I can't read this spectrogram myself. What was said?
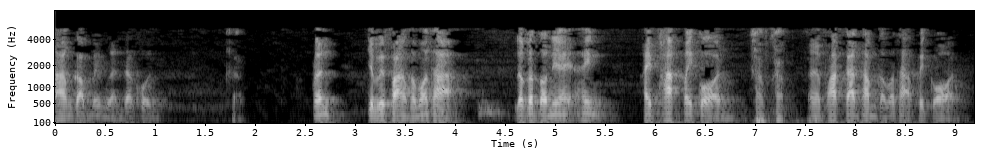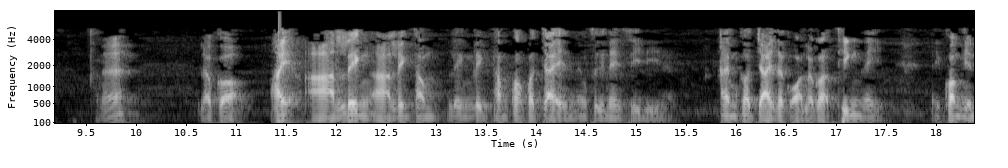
ถามกลับไม่เหมือนแต่คนเพราะฉะนั้นจะไปฟังสมถะ แล้วก็ตอนนี้ให้ให้พักไปก่อน ครับครับพักการทำสมถะไปก่อนนะแล้วก็ให้อ่านเร่งอ่านเร่งทำเร่งเร่งทำความเข้าใจหนังสือในซีดีให้มันเข้าใจซะก่อนแล้วก็ทิ้งในในความเห็น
